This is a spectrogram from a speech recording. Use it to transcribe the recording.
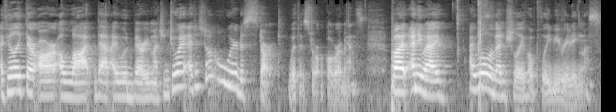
I feel like there are a lot that I would very much enjoy. I just don't know where to start with historical romance. But anyway, I will eventually hopefully be reading this.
